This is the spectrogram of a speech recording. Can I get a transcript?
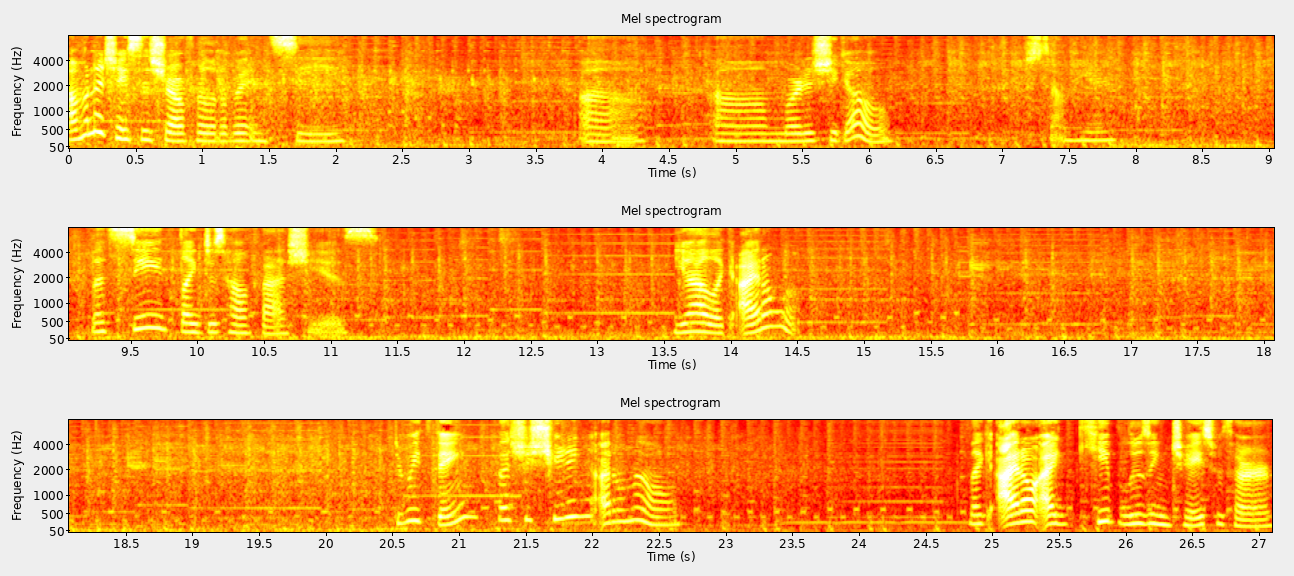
I'm gonna chase this show for a little bit and see... Uh, um, where did she go? Just down here. Let's see, like, just how fast she is. Yeah, like, I don't... Do we think that she's cheating? I don't know. Like, I don't- I keep losing chase with her.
